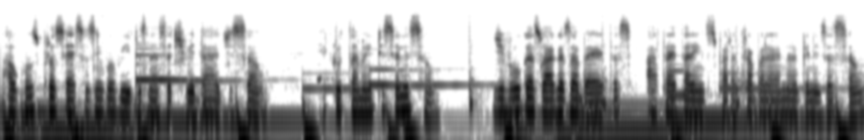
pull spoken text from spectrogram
Alguns processos envolvidos nessa atividade são recrutamento e seleção. Divulga as vagas abertas, atrai talentos para trabalhar na organização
